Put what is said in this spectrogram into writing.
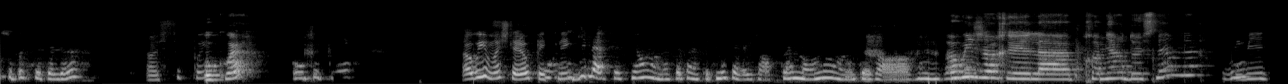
Je sais pas si c'était là. Un souper. Au quoi? Au pique-nique. Ah oui, moi, j'étais là au Au début pique-nique. de la session, on a fait un pique-nique avec genre plein de monde. là. On était genre. Ah oui, genre euh, la première deux semaines, là? Oui. Oui.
